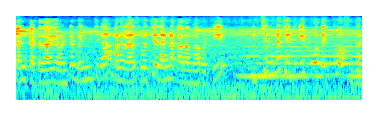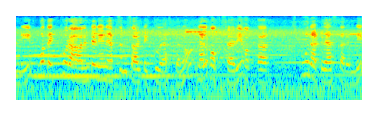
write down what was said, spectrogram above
టన్కి అట్ట తాగామంటే మంచిగా మనం వచ్చేది ఎండాకాలం కాబట్టి ఈ చిన్న చెట్టుకి పూత ఎక్కువ వస్తుందండి. పూత ఎక్కువ రావాలంటే నేను ఎప్సమ్ సాల్ట్ ఎక్కువ వేస్తాను. నెలకు ఒకసారి ఒక స్పూన్ అట్టు వేస్తానండి.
